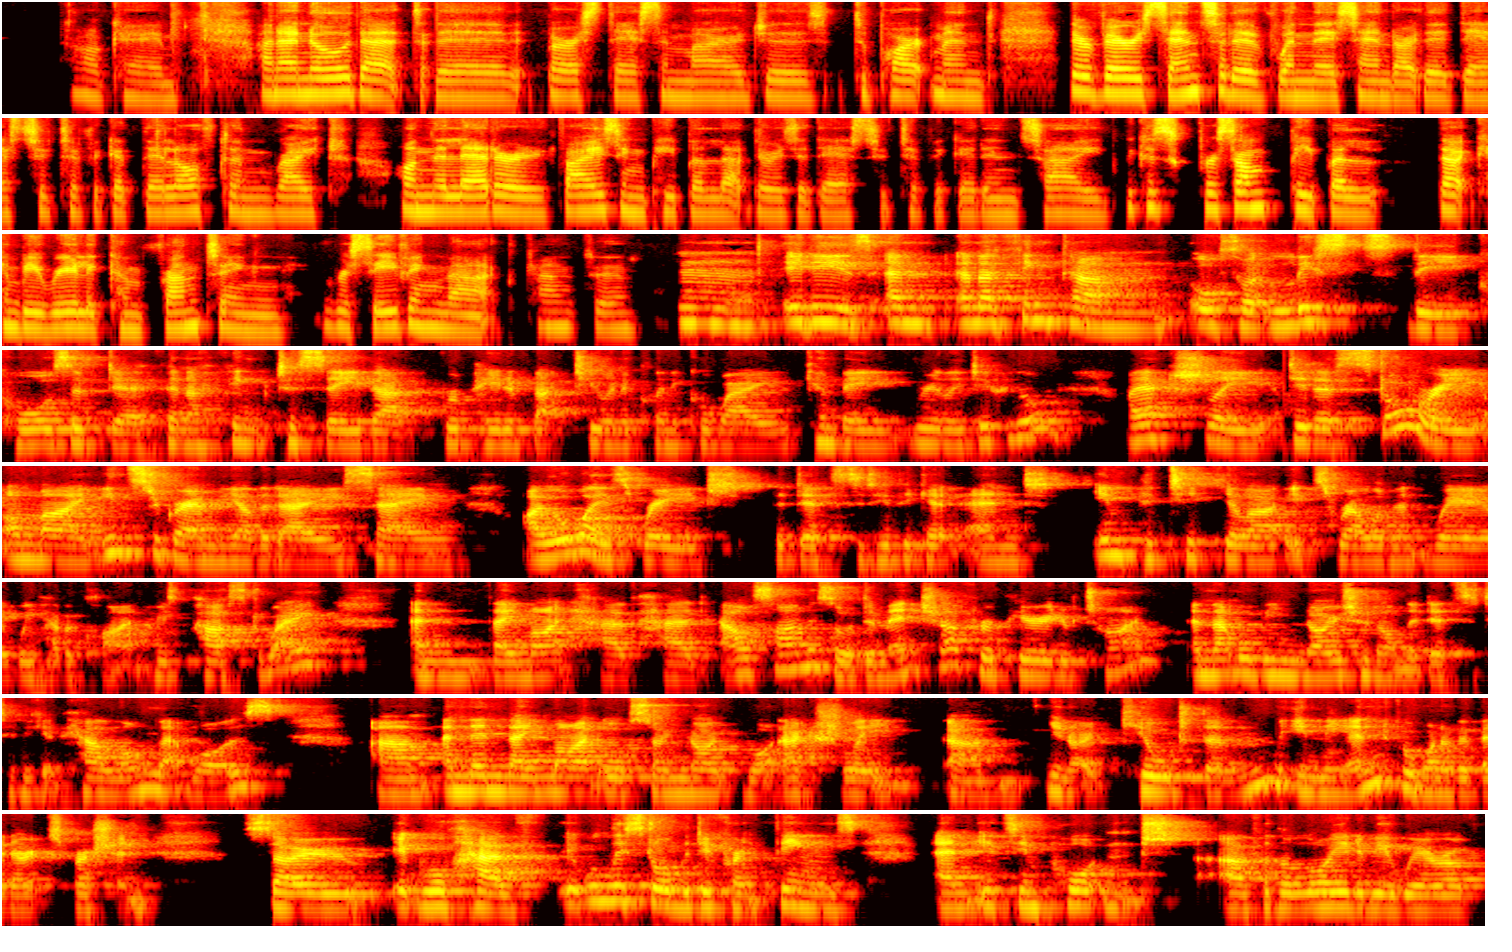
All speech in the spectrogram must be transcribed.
Okay. And I know that the birth, deaths and marriages department, they're very sensitive when they send out the death certificate. They'll often write on the letter advising people that there is a death certificate inside. Because for some people, that can be really confronting receiving that, can't it? Mm, it is, and and I think um, also it lists the cause of death, and I think to see that repeated back to you in a clinical way can be really difficult. I actually did a story on my Instagram the other day saying I always read the death certificate, and in particular, it's relevant where we have a client who's passed away and they might have had Alzheimer's or dementia for a period of time, and that will be noted on the death certificate how long that was. Um, and then they might also note what actually, um, you know, killed them in the end, for want of a better expression. So it will have, it will list all the different things, and it's important uh, for the lawyer to be aware of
